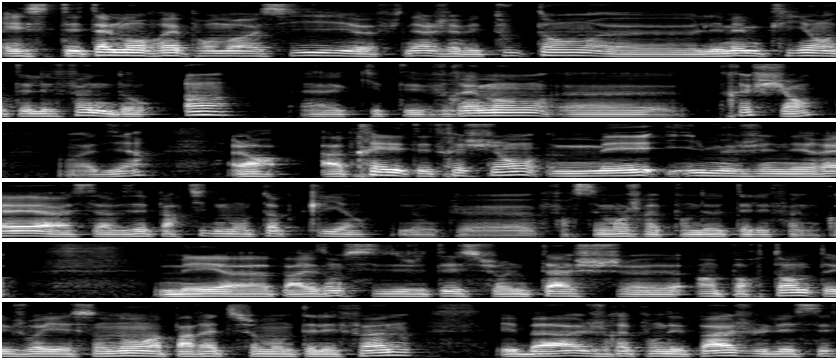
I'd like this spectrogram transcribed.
Et c'était tellement vrai pour moi aussi. Au final, j'avais tout le temps les mêmes clients au téléphone, dont un qui était vraiment très chiant, on va dire. Alors, après, il était très chiant, mais il me générait, euh, ça faisait partie de mon top client. Donc, euh, forcément, je répondais au téléphone, quoi. Mais euh, par exemple, si j'étais sur une tâche importante et que je voyais son nom apparaître sur mon téléphone, et bah je répondais pas, je lui laissais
